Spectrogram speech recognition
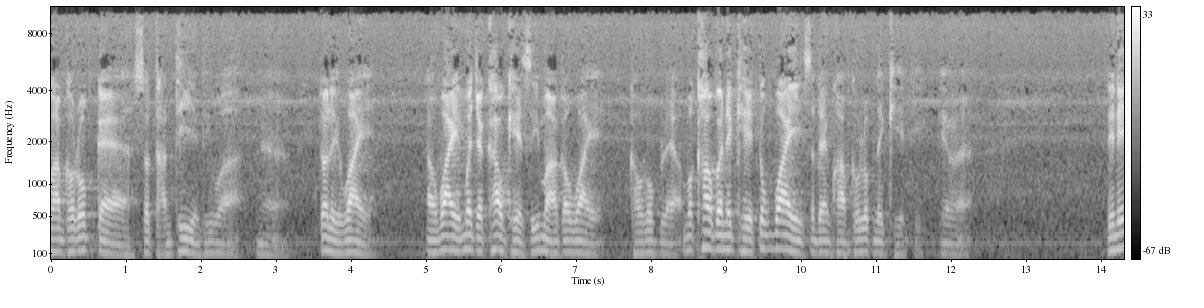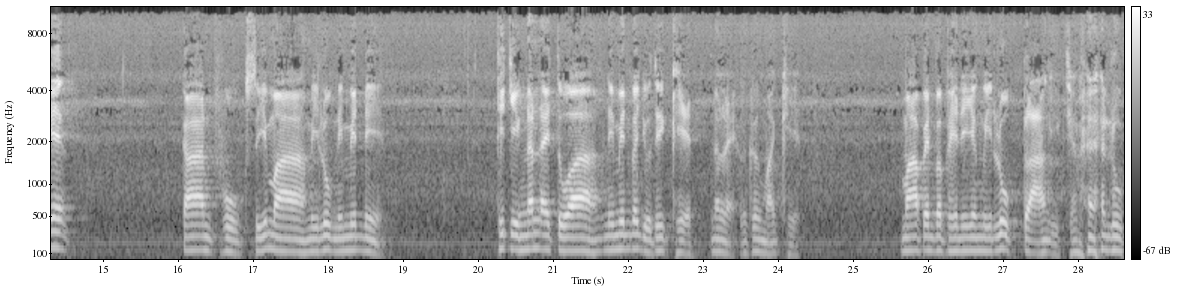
ความเคารพแก่สถานที่อย่างที่ว่านะก็เลยไหว้ไหว้เมื่อจะเข้าเขตสีมาก็ไหว้เคารพแล้ว เมื่อเข้าไปในเขตก็ไหว้แสดงความเคารพในเขตอีกใช่ไหม ทีนี้ การผูกสีมามีลูกนิมิตนี่ ที่จริงนั้นไอตัวนิมิตก็อยู่ที่เขต นั่นแหละเป็นเครื่องหมายเขต มาเป็นประเพณียังมีลูกกลางอีกใช่ไหมลูก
